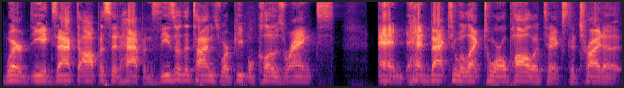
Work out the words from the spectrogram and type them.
where the exact opposite happens. These are the times where people close ranks and head back to electoral politics to try to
